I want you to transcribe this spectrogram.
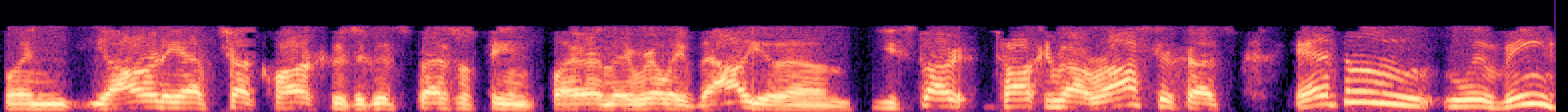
when you already have Chuck Clark, who's a good special team player, and they really value him. You start talking about roster cuts. Anthony Levine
